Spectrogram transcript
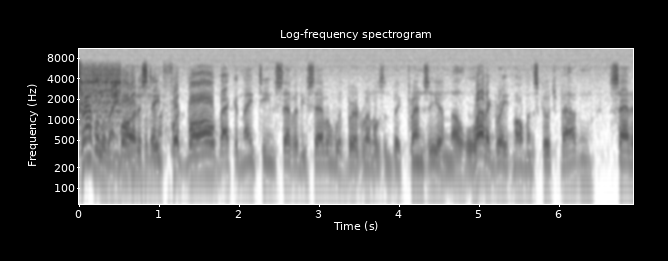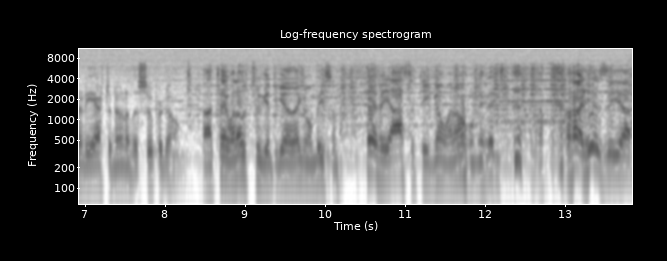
Travel arrangements. Florida State football back in 1977 with Burt Reynolds and Vic Prinzi, and a lot of great moments, Coach Bowden, Saturday afternoon in the Superdome. I'll tell you, when those two get together, there's going to be some heaviosity going on in it. All right, here's the uh,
